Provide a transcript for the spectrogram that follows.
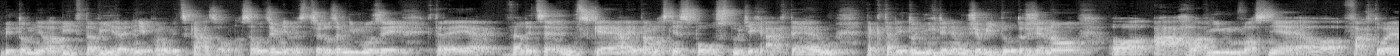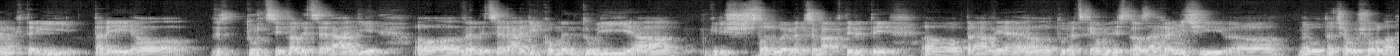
by to měla být ta výhradní ekonomická zóna. Samozřejmě ve středozemním moři, které je velice úzké a je tam vlastně spoustu těch aktérů, tak tady to nikdy nemůže být dodrženo eh, a hlavním vlastně eh, faktorem, který tady Turci velice rádi, velice rádi komentují a když sledujeme třeba aktivity uh, právě uh, tureckého ministra zahraničí uh, Meluta Čaušola,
